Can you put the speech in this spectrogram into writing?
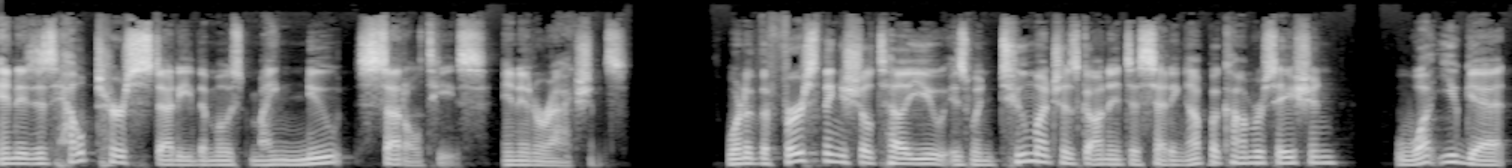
and it has helped her study the most minute subtleties in interactions. One of the first things she'll tell you is when too much has gone into setting up a conversation, what you get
